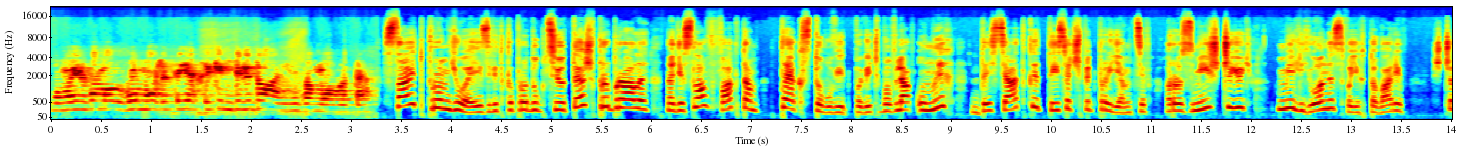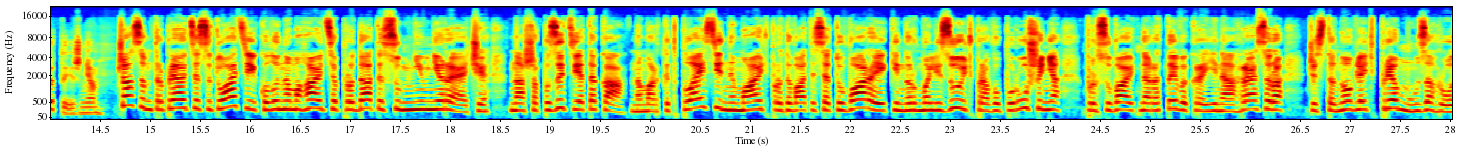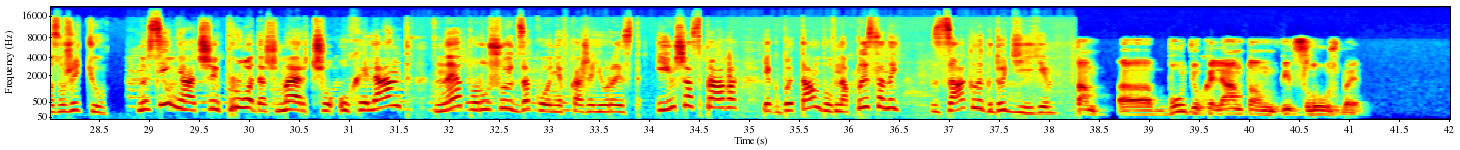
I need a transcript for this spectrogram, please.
Ну, ми замов... ви можете їх індивідуальні замовити. Сайт Prom.ua, звідки продукцію теж прибрали, надіслав фактам текстову відповідь. Мовляв, у них десятки тисяч підприємців розміщують мільйони своїх товарів щотижня. Часом трапляються ситуації, коли намагаються продати сумнівні речі. Наша позиція така: на маркетплейсі не мають продаватися товари, які нормалізують правопорушення, просувають наративи країни-агресора чи становлять пряму загрозу життю. Носіння чи продаж мерчу ухилянт не порушують законів, каже юрист. Інша справа, якби там був написаний заклик до дії. там е, будь ухилянтом від служби.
